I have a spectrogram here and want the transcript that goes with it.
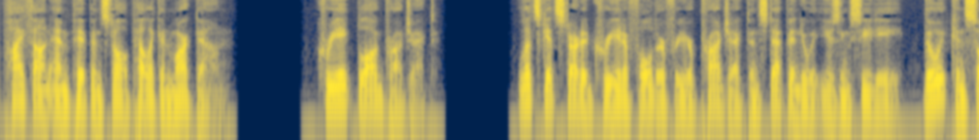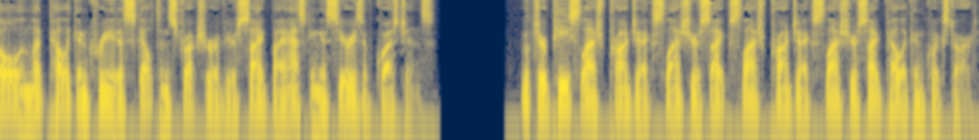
Python mpip install Pelican Markdown. Create blog project. Let's get started. Create a folder for your project and step into it using cd Go at console and let Pelican create a skeleton structure of your site by asking a series of questions. your P slash project slash your site slash project slash your site Pelican Quick start.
